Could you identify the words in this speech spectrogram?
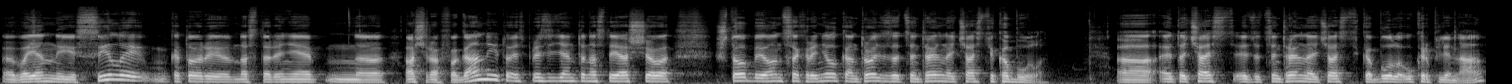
военные силы, которые на стороне Ашрафа Ганы, то есть президента настоящего, чтобы он сохранил контроль за центральной частью Кабула. А, эта часть, эта центральная часть Кабула укреплена,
